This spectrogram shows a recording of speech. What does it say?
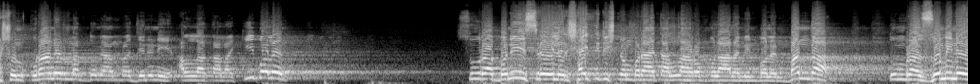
আসুন, কোরআনের মাধ্যমে আমরা জেনে নিই, আল্লাহ তালা কি বলেন? সুরা বনি ইসরায়েলের সাঁত্রিশ নম্বর আয়তে আল্লাহ রব্বুল আলমিন বলেন, বান্দা, তোমরা জমিনে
